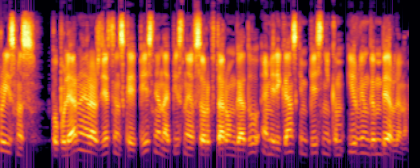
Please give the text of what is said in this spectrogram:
Christmas» — популярная рождественская песня, написанная в 42 году американским песником Ирвингом Берлином.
